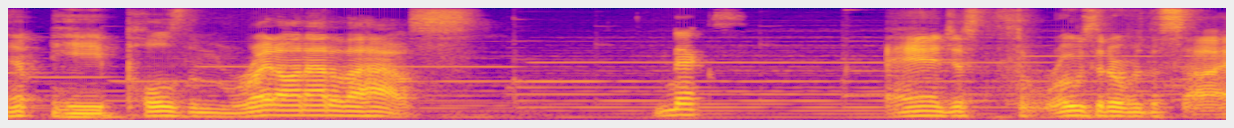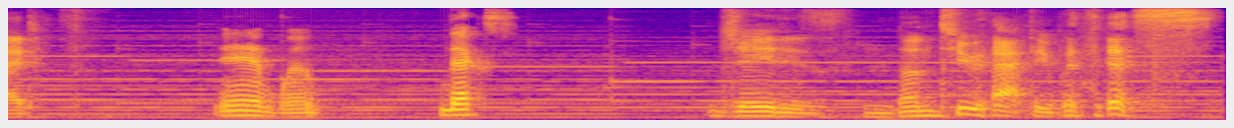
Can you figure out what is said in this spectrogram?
Yep, he pulls them right on out of the house Next. And just throws it over the side. Yeah, well. Next. Jade is none too happy with this.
